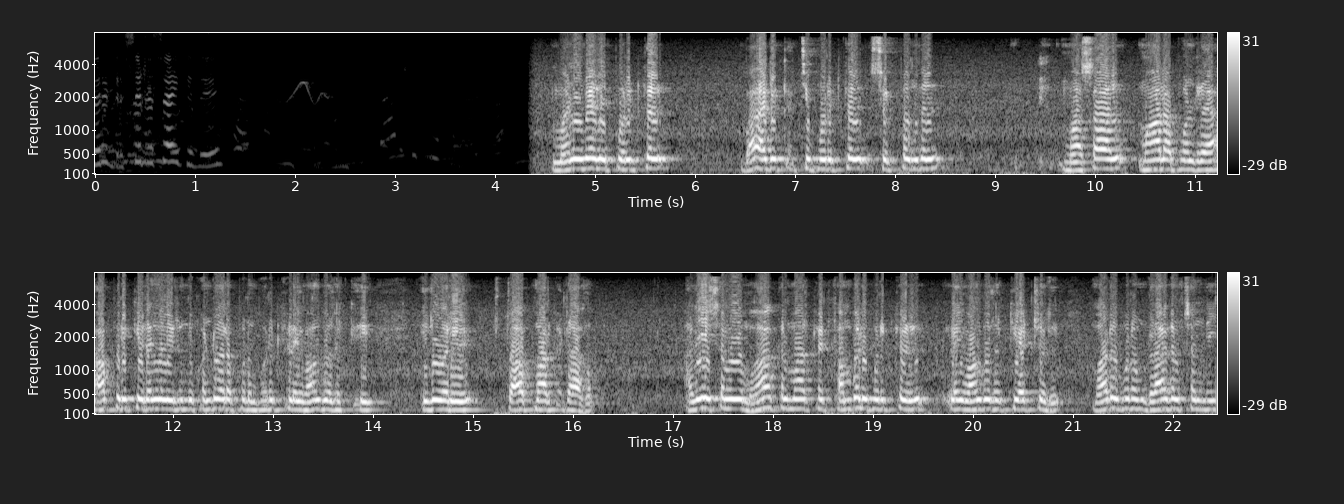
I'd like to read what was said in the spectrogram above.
வெறும் ட்ரெஸ்ஸு ட்ரெஸ்ஸாக இருக்குது. மணிவேலை பொருட்கள் பாடி கச்சி பொருட்கள் சிற்பங்கள் மசால் மாலா போன்ற ஆப்பிரிக்க இடங்களில் இருந்து கொண்டு வரப்படும் பொருட்களை வாங்குவதற்கு இது ஒரு ஸ்டாக் மார்க்கெட் ஆகும். அதே சமயம் மகாக்கல் மார்க்கெட் கம்பளி பொருட்களை வாங்குவதற்கு ஏற்றது. மறுபுறம் டிராகன் சந்தை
